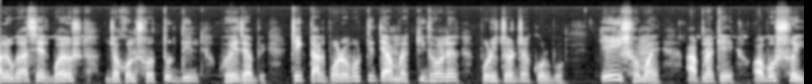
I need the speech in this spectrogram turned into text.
আলু গাছের বয়স যখন সত্তর দিন হয়ে যাবে, ঠিক তার পরবর্তীতে আমরা কী ধরনের পরিচর্যা করব। এই সময় আপনাকে অবশ্যই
